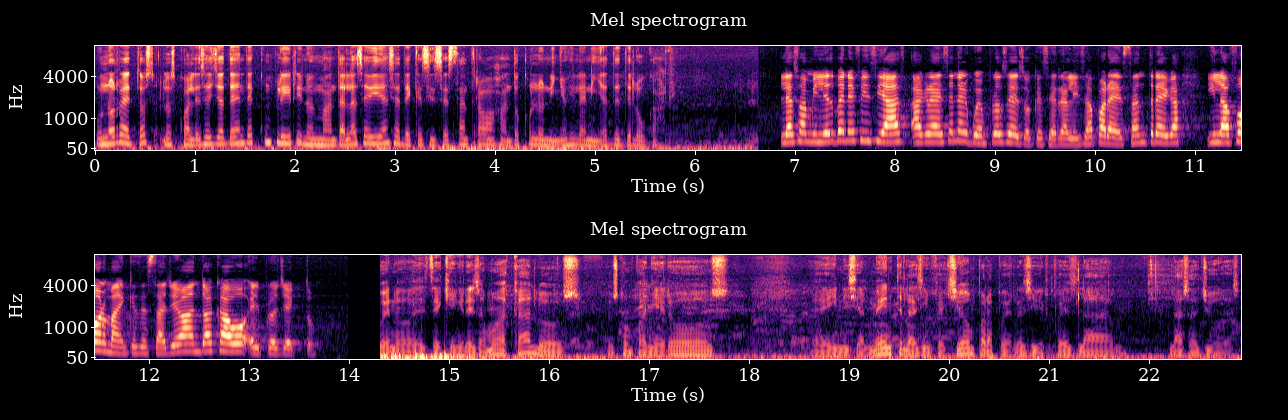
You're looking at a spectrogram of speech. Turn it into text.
unos retos, los cuales ellas deben de cumplir y nos mandan las evidencias de que sí se están trabajando con los niños y las niñas desde el hogar. Las familias beneficiadas agradecen el buen proceso que se realiza para esta entrega y la forma en que se está llevando a cabo el proyecto. Bueno, desde que ingresamos acá, los, compañeros eh, inicialmente la desinfección para poder recibir pues la, las ayudas.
